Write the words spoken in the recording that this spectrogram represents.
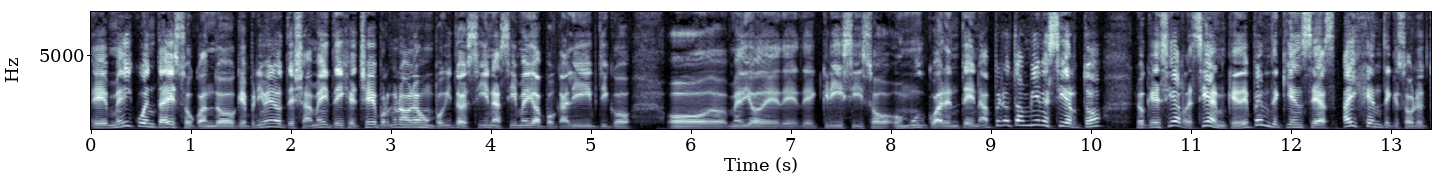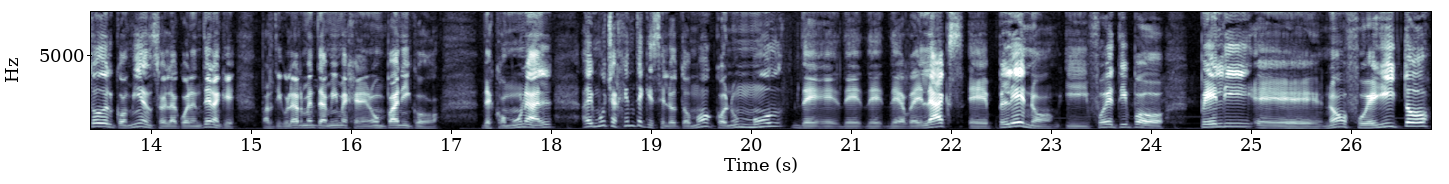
eh, me di cuenta eso cuando que primero te llamé y te dije, che, ¿por qué no hablas un poquito de cine así medio apocalíptico o medio de, crisis o, o, mood cuarentena? Pero también es cierto lo que decía recién, que depende quién seas. Hay gente que sobre todo el comienzo de la cuarentena, que particularmente a mí me generó un pánico descomunal, hay mucha gente que se lo tomó con un mood de, de, relax eh, pleno y fue tipo peli, eh, ¿no? Fueguito,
